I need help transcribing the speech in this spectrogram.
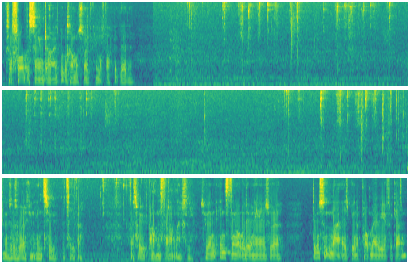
Because I followed the same guide, but look how much length came off that bit there then. And this is working into the taper. That's where we've balanced that out nicely. So again, instantly what we're doing here is we're doing something that has been a problem area for Kevin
